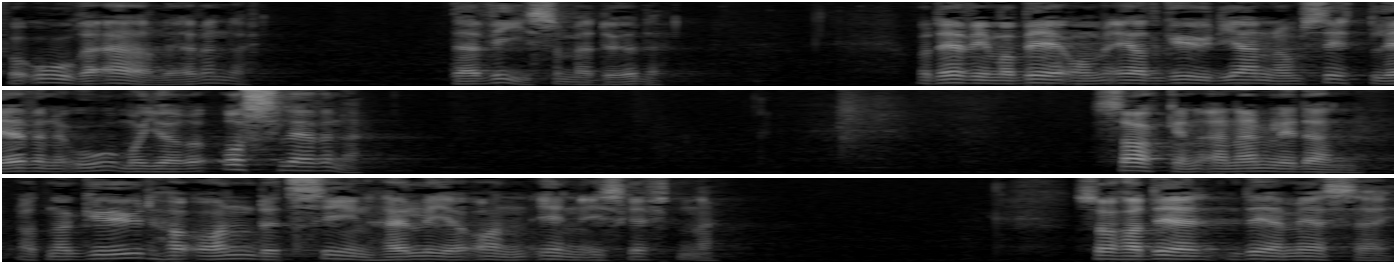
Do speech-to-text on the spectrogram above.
For ordet er levende. Det er vi som er døde. Og det vi må be om, er at Gud gjennom sitt levende ord må gjøre oss levende. Saken er nemlig den at når Gud har åndet sin hellige ånd inn i Skriftene, så har det det med seg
